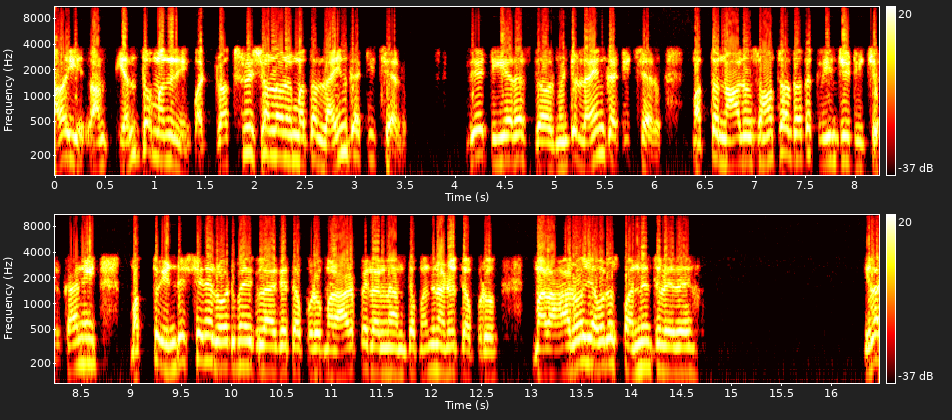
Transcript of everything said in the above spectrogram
అలా ఎంతో మందిని డ్రగ్స్ విషయంలోనే మొత్తం లైన్ కట్టించారు ఇదే టీఆర్ఎస్ గవర్నమెంట్ లైన్ కట్టించారు. మొత్తం నాలుగు సంవత్సరాల తర్వాత క్లీన్ చీట్ ఇచ్చారు. కానీ మొత్తం ఇండస్ట్రీనే రోడ్డు మీదకి లాగేటప్పుడు మరి ఆడపిల్లల్ని అంతమందిని అడిగేటప్పుడు మరి ఆ రోజు ఎవరు స్పందించలేదే? ఇలా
